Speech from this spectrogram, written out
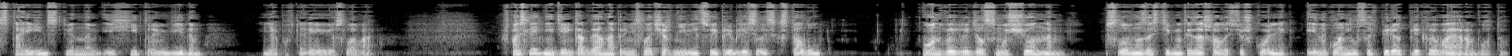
с таинственным и хитрым видом. Я повторяю ее слова. В последний день, когда она принесла чернильницу и приблизилась к столу, он выглядел смущенным, словно застигнутый за шалостью школьник, и наклонился вперед, прикрывая работу.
